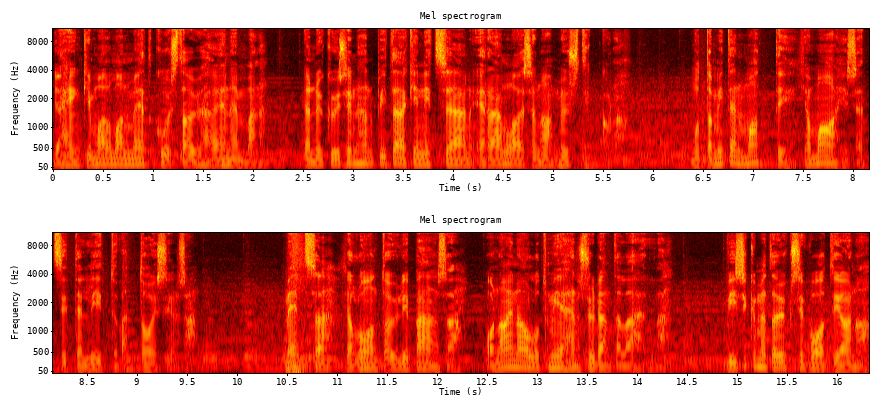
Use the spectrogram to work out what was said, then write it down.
ja henkimaailman metkuista yhä enemmän, ja nykyisin hän pitääkin itseään eräänlaisena mystikkona. Mutta miten Matti ja maahiset sitten liittyvät toisiinsa? Metsä ja luonto ylipäänsä on aina ollut miehen sydäntä lähellä – 51-vuotiaana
